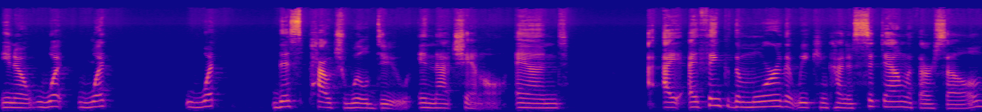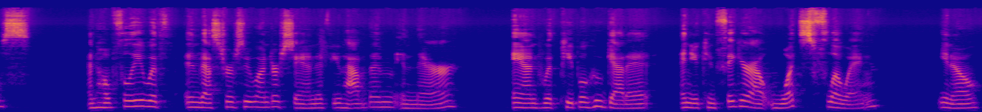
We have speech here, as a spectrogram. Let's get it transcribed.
You know, what, what, what this pouch will do in that channel. And I, I think the more that we can kind of sit down with ourselves and hopefully with investors who understand if you have them in there and with people who get it and you can figure out what's flowing, you know,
